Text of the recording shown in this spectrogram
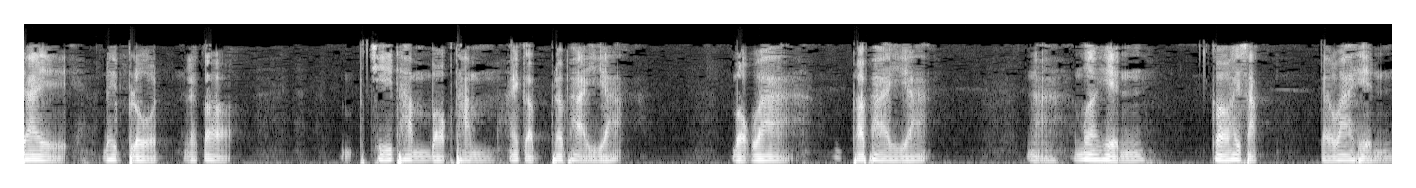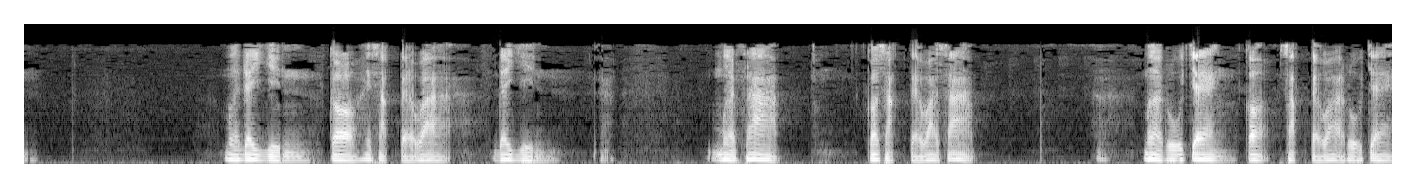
ได้ได้โปรดแล้วก็ ชี้ธรรมบอกธรรมให้กับพระพายะ บอกว่าพระพายะนะเมื่อเห็นก็ให้สักแต่ว่าเห็น เมื่อได้ยินก็ให้สักแต่ว่าได้ยินเมื่อทราบ ก็สักแต่ว่าทราบ เมื่อรู้แจ้งก็สักแต่ว่ารู้แจ้ง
